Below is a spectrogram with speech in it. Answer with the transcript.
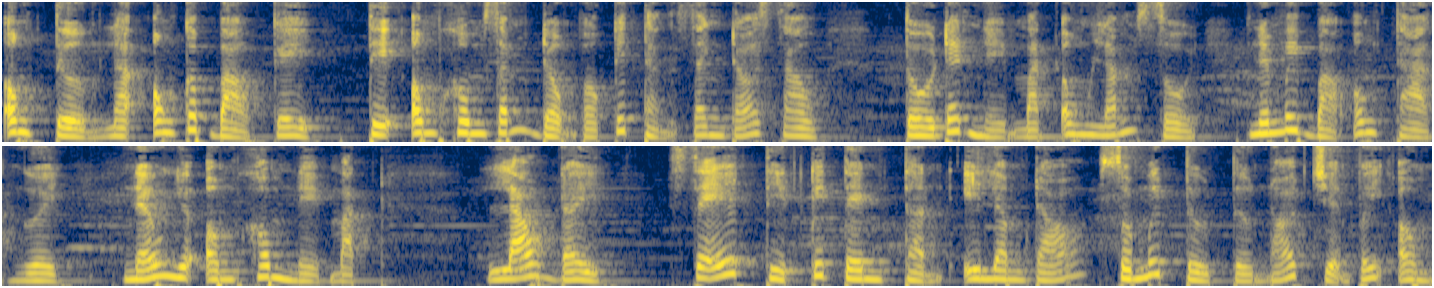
ông tưởng là ông cấp bảo kê, thì ông không dám động vào cái thằng danh đó sao? Tôi đã nể mặt ông lắm rồi nên mới bảo ông thả người. Nếu như ông không nể mặt, lão đây sẽ thịt cái tên thần Y Lâm đó rồi mới từ từ nói chuyện với ông.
